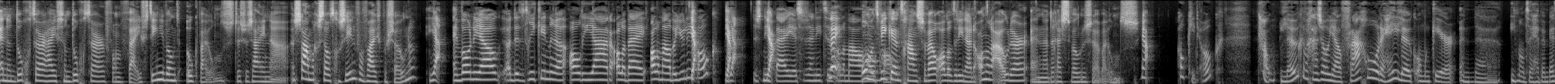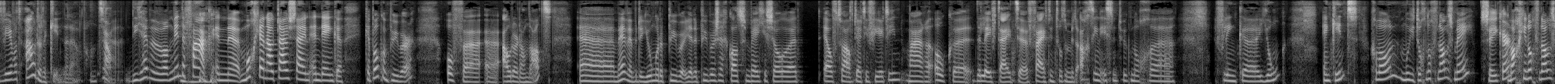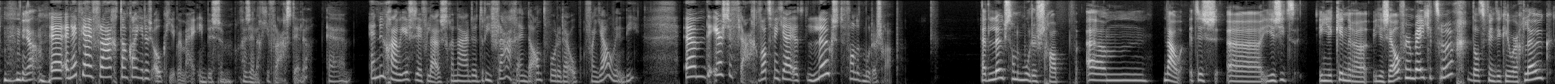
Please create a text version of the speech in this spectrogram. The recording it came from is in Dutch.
En een dochter, hij heeft een dochter van 15, die woont ook bij ons. Dus we zijn eh, een samengesteld gezin van vijf personen. Ja, en wonen jou eh, de drie kinderen al die jaren allebei allemaal bij jullie Ja, ook? ja. dus niet Ja. bij, eh, ze zijn niet Nee, allemaal Om het weekend gaan ze wel alle drie naar de andere ouder en de rest wonen ze bij ons. Ja. ook. Nou, leuk. We gaan zo jouw vraag horen. Heel leuk om een keer een, eh, iemand te hebben met weer wat oudere kinderen. Want Ja. eh, die hebben we wat minder vaak. En eh, mocht jij nou thuis zijn en denken, ik heb ook een puber. Of ouder dan dat. Ehm, hè, we hebben de jongere puber. Ja, de puber zeg ik altijd een beetje zo eh 11, 12, 13, 14. Maar ook de leeftijd eh 15 tot en met 18 is natuurlijk nog flink jong. En kind, gewoon, moet je toch nog van alles mee? Zeker. Mag je nog van alles Ja. eh, en heb jij een vraag, dan kan je dus ook hier bij mij in Bussum gezellig je vraag stellen. Eh, en nu gaan we eerst eens even luisteren naar de drie vragen en de antwoorden daarop van jou, Wendy. Ehm, de eerste vraag: wat vind jij het leukst van het moederschap? Het leukste van het moederschap. Ehm, nou, het is, eh, je ziet in je kinderen jezelf weer een beetje terug. Dat vind ik heel erg leuk.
